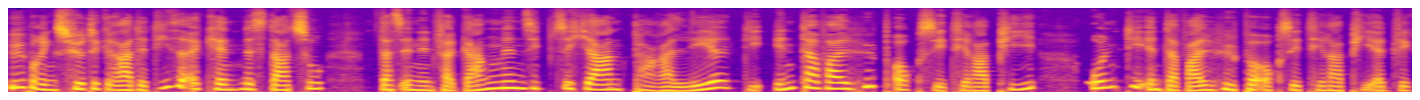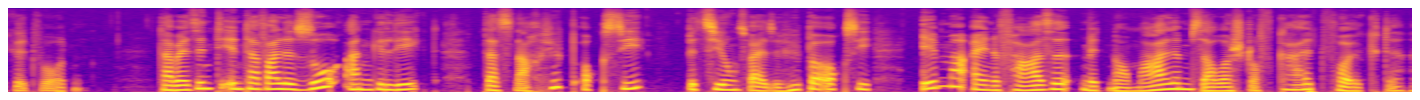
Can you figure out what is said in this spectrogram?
Übrigens führte gerade diese Erkenntnis dazu, dass in den vergangenen 70 Jahren parallel die Intervallhypoxytherapie und die Intervallhyperoxytherapie entwickelt wurden. Dabei sind die Intervalle so angelegt, dass nach Hypoxie bzw. Hyperoxie immer eine Phase mit normalem Sauerstoffgehalt folgte.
